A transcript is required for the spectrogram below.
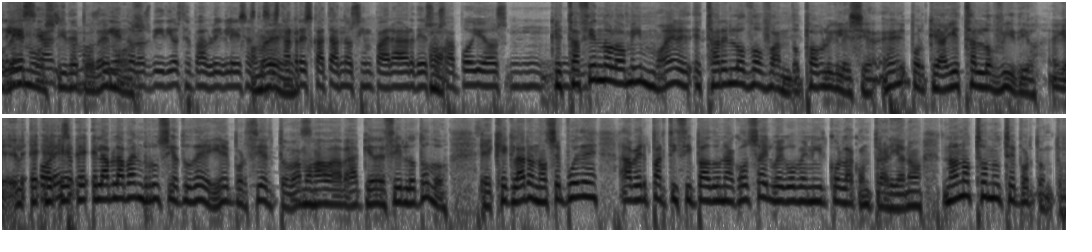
Podemos, y de Podemos. viendo los vídeos de Pablo Iglesias que se están rescatando sin parar de esos Oh. apoyos. mm, que está haciendo lo mismo, ¿eh? estar en los dos bandos, Pablo Iglesias, ¿eh? porque ahí están los vídeos. Eh, Él, él- Por eso- él- él hablaba en Rusia Today, ¿eh? por cierto, vamos a, a- a decirlo todo. Es que claro, no se puede haber participado de una cosa y luego venir con la contraria. No, no nos tome usted por tonto.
